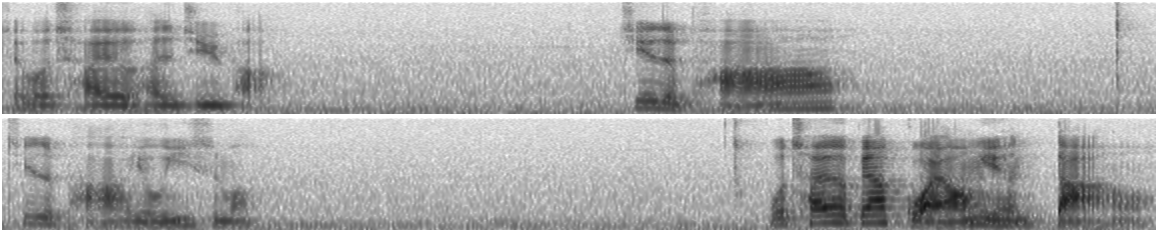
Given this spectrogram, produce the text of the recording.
这波拆了还是继续爬？接着爬，接着爬有意思吗？我拆二被他拐好像也很大哦，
